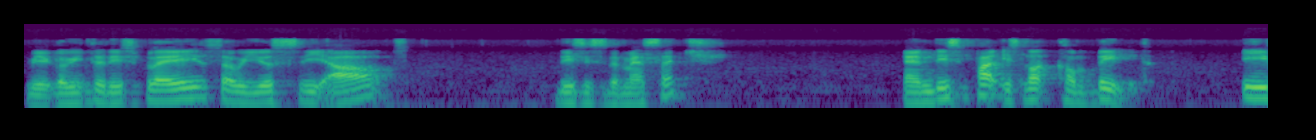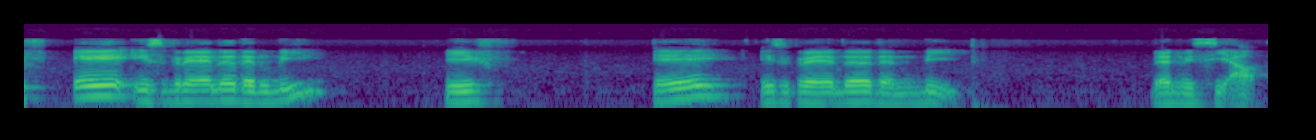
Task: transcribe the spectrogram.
we are going to display. So we use cout. This is the message. And this part is not complete. If A is greater than B, if A is greater than B, then we cout.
